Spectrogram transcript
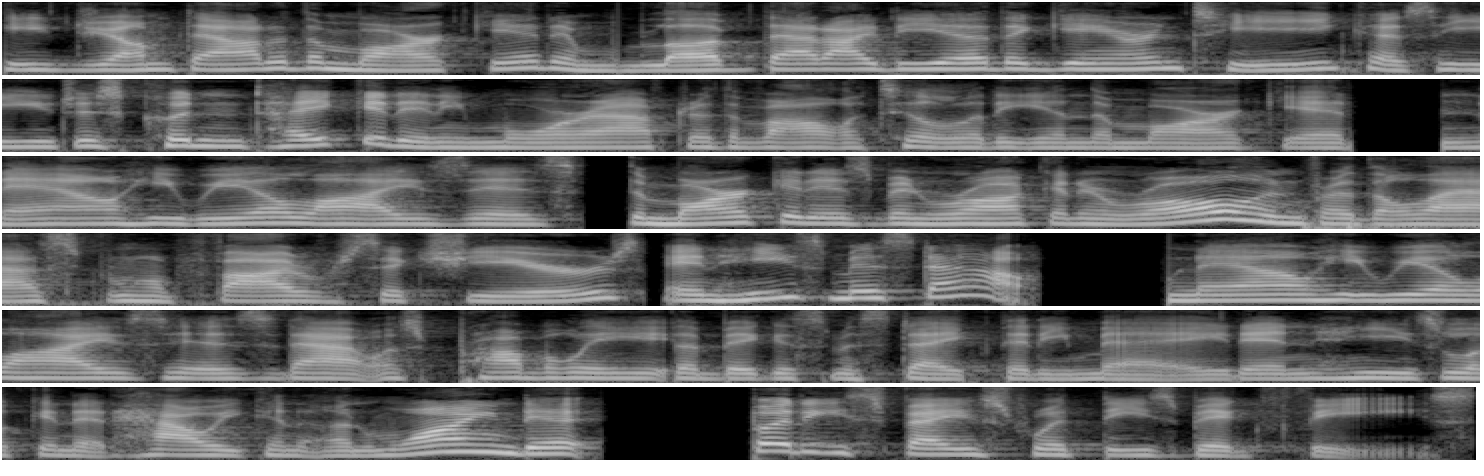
He jumped out of the market and loved that idea of the guarantee because he just couldn't take it anymore after the volatility in the market. Now he realizes the market has been rocking and rolling for the last five or six years and he's missed out. Now he realizes that was probably the biggest mistake that he made and he's looking at how he can unwind it, but he's faced with these big fees.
